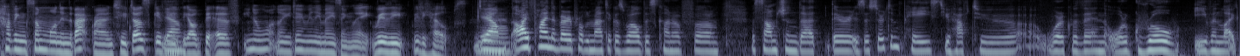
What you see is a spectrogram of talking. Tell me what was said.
having someone in the background who does give Yeah. you the odd bit of, you know what? No, you're doing really amazingly. Really, really helps. yeah. I find it very problematic as well. This kind of um, assumption that there is a certain pace you have to uh, work within or grow. Even like,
